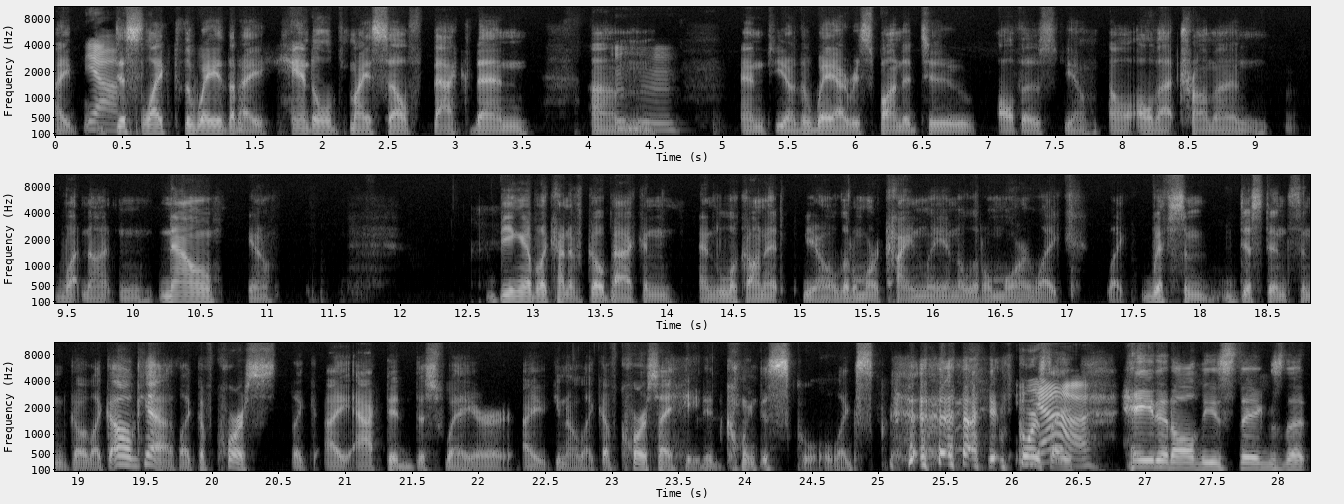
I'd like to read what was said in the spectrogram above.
i Yeah. disliked the way that i handled myself back then um Mhm. and you know the way i responded to all those you know all, all that trauma and whatnot and now you know being able to kind of go back and and look on it you know a little more kindly and a little more like like with some distance and go like oh yeah like of course like i acted this way or i you know like of course i hated going to school like of course i hated all these things that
